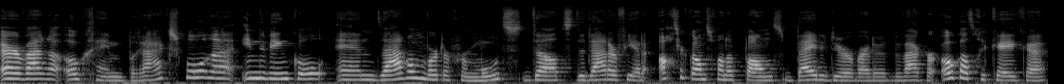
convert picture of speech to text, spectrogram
Er waren ook geen braaksporen in de winkel en daarom wordt er vermoed dat de dader via de achterkant van het pand bij de deur waar de bewaker ook had gekeken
